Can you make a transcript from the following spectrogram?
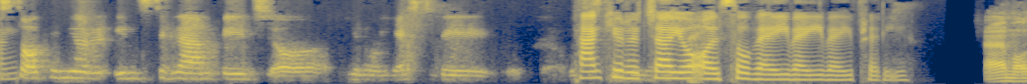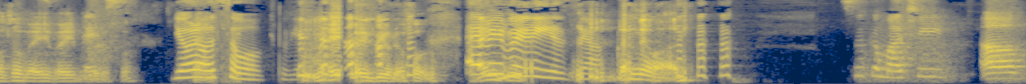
Thanks. stalking your Instagram page uh, you know yesterday. Thank you, thinking Richa. You're like, also very, very, very pretty. I'm also very, very Let's- beautiful. You're Thank also Very, very beautiful. Everybody is, yeah. Dhanyawad. So Kamakshi, uh,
